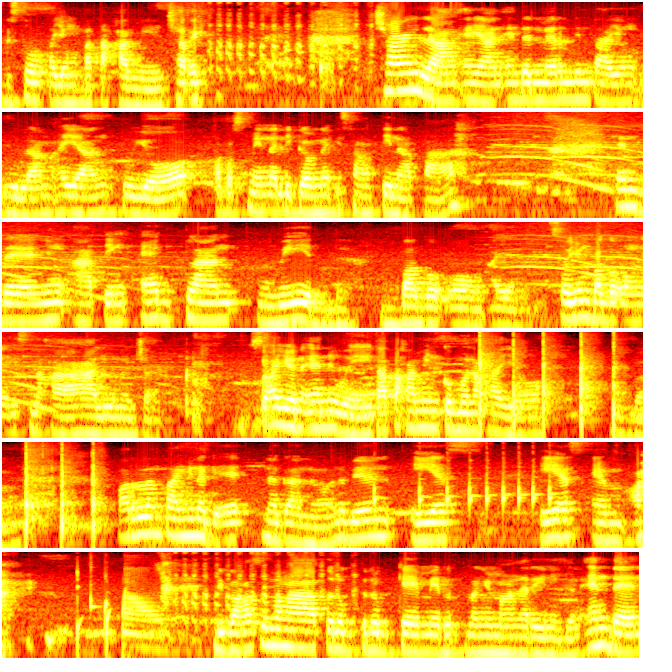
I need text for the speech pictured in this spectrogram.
gusto ko kayong patakamin. Chari. Char lang, ayan. And then, meron din tayong ulam. Ayan, tuyo. Tapos, may naligaw na isang tinapa. And then, yung ating eggplant with bagoong. Ayan. So, yung bagoong niya is nakahalo na dyan. So, ayun, anyway, tatakamin ko muna kayo. Diba? Para lang tayo nag, nag ano, ano ba yan? AS, ASMR. Di ba? Kasi mga tunog-tunog kemerut lang yung mga narinig doon. And then,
